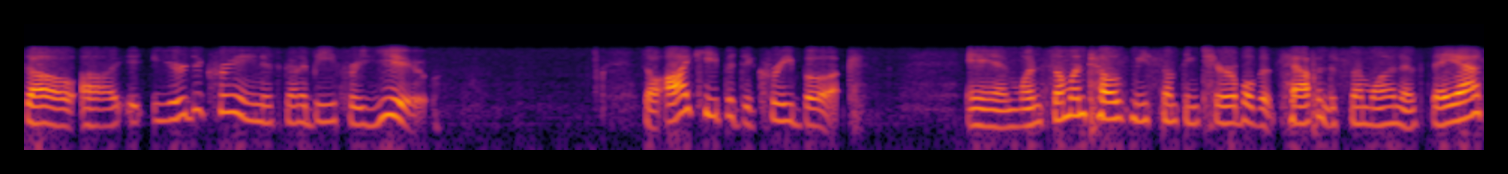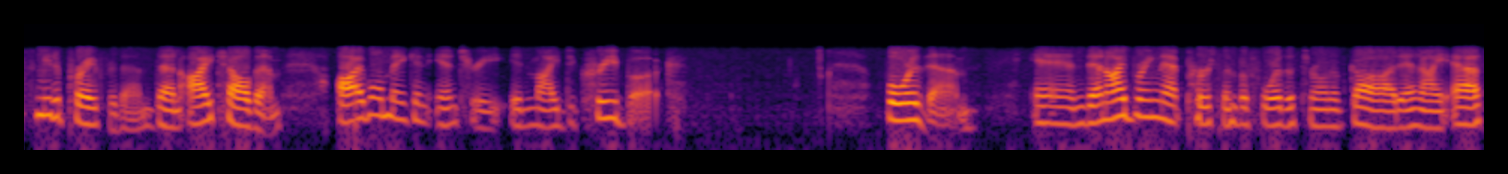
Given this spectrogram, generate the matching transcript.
So uh, it, your decreeing is going to be for you. So I keep a decree book. And when someone tells me something terrible that's happened to someone, if they ask me to pray for them, then I tell them, I will make an entry in my decree book for them. And then I bring that person before the throne of God and I ask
